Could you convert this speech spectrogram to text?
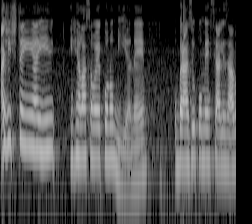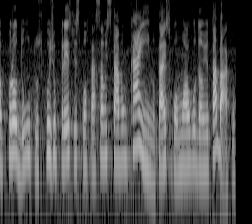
A gente tem aí, em relação à economia, né, o Brasil comercializava produtos cujo preço de exportação estavam caindo, tais como o algodão e o tabaco.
